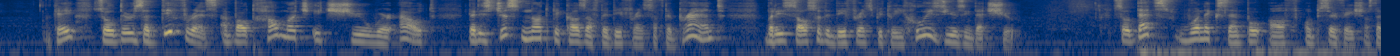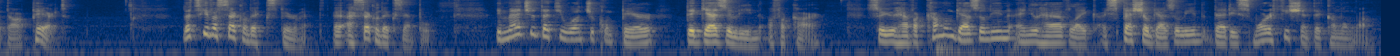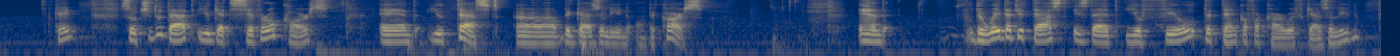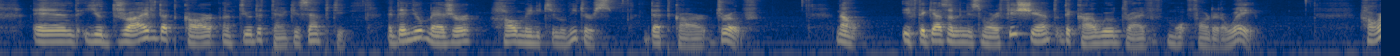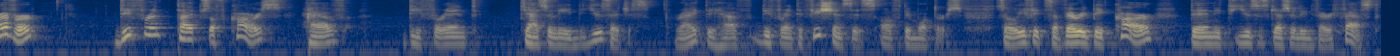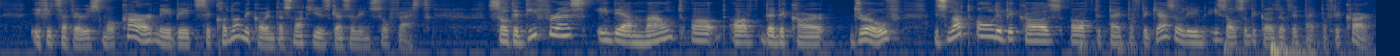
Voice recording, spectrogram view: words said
Okay, so there's a difference about how much each shoe wear out that is just not because of the difference of the brand, but it's also the difference between who is using that shoe. So that's one example of observations that are paired. Let's give a second experiment, a second example. Imagine that you want to compare the gasoline of a car. So you have a common gasoline and you have like a special gasoline that is more efficient than common one okay? So to do that you get several cars and you test uh, the gasoline on the cars. And the way that you test is that you fill the tank of a car with gasoline and you drive that car until the tank is empty. And then you measure how many kilometers that car drove. Now if the gasoline is more efficient the car will drive more farther away. However different types of cars have different gasoline usages, right? They have different efficiencies of the motors. So if it's a very big car, then it uses gasoline very fast. If it's a very small car, maybe it's economical and does not use gasoline so fast. So the difference in the amount of, of that the car drove is not only because of the type of the gasoline, is also because of the type of the car.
